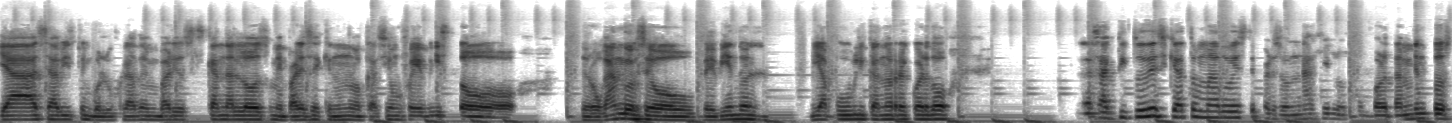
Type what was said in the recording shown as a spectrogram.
ya se ha visto involucrado en varios escándalos, me parece que en una ocasión fue visto drogándose o bebiendo en vía pública, no recuerdo las actitudes que ha tomado este personaje, los comportamientos,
